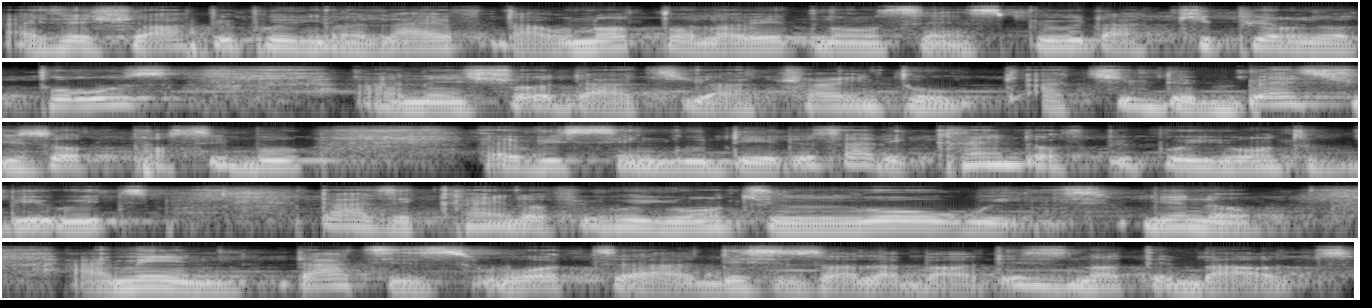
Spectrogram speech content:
I say, you have people in your life that will not tolerate nonsense, people that keep you on your toes and ensure that you are trying to achieve the best result possible every single day. Those are the kind of people you want to be with. That's the kind of people you want to roll with. You know, I mean, that is what uh, this is all about. This is not about,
